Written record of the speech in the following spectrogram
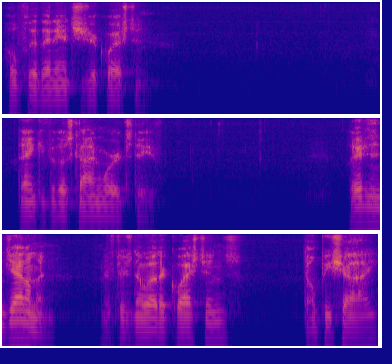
hopefully that answers your question. Thank you for those kind words, Steve. Ladies and gentlemen, if there's no other questions, don't be shy.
